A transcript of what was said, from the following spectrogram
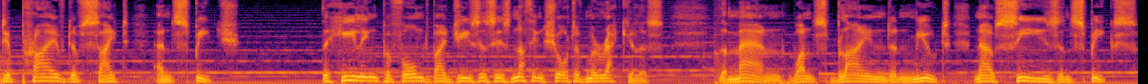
deprived of sight and speech. The healing performed by Jesus is nothing short of miraculous. The man, once blind and mute, now sees and speaks.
